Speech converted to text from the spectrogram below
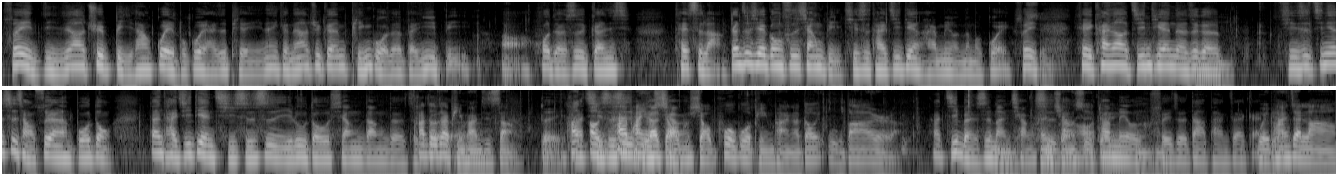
所以你要去比它贵不贵还是便宜，那你可能要去跟苹果的本益比啊，或者是跟 Tesla 跟这些公司相比，其实台积电还没有那么贵。所以可以看到今天的这个，其实今天市场虽然很波动。但台积电其实是一路都相当的，它都在平盘之上。对，它其实是比较强，小破过平盘了，到五八二了。它基本是蛮强势的，它没有随着大盘在改。尾盘在拉，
